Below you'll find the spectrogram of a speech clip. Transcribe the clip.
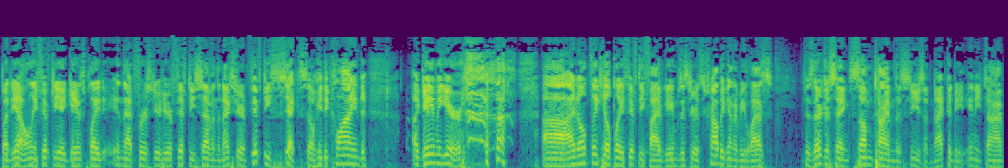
But yeah, only 58 games played in that first year here, 57 the next year, and 56. So he declined a game a year. uh, I don't think he'll play 55 games this year. It's probably going to be less. because they're just saying sometime this season. That could be any time.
